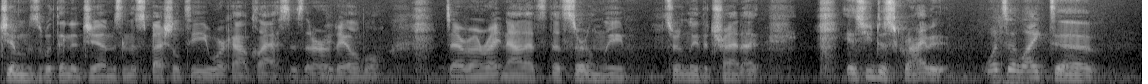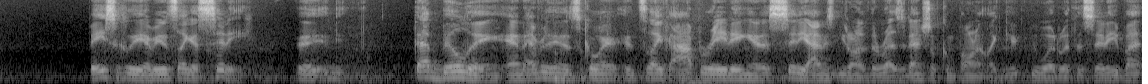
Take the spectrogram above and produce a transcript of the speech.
gyms within the gyms and the specialty workout classes that are available to everyone right now. That's that's certainly certainly the trend. I, as you describe it, what's it like to basically? I mean, it's like a city. That building and everything that's going it's like operating in a city obviously you don't have the residential component like you, you would with the city but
